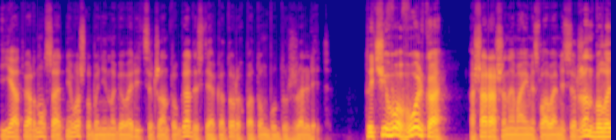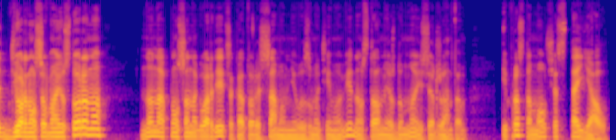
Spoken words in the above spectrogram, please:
Я отвернулся от него, чтобы не наговорить сержанту гадости, о которых потом буду жалеть. — Ты чего, Волька? — ошарашенный моими словами сержант было дернулся в мою сторону, но наткнулся на гвардейца, который самым невозмутимым видом стал между мной и сержантом, и просто молча стоял,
